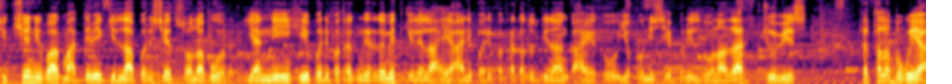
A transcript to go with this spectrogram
शिक्षण विभाग माध्यमिक जिल्हा परिषद सोलापूर यांनी हे परिपत्रक निर्गमित केलेलं आहे आणि परिपत्रकाचा जो दिनांक आहे तो एकोणीस एप्रिल दोन हजार चोवीस. तर चला बघूया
